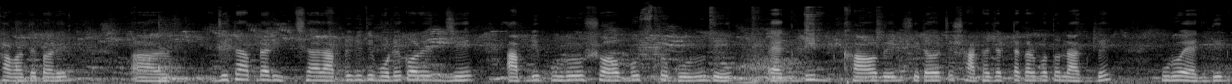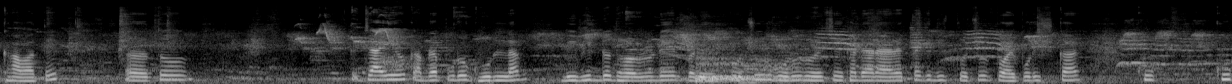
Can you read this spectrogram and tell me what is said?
খাওয়াতে পারেন। আর যেটা আপনার ইচ্ছা, আর আপনি যদি মনে করেন যে আপনি পুরো সমস্ত গরুদের একদিন খাওয়াবেন, সেটা হচ্ছে ষাট হাজার টাকার মতো লাগবে পুরো একদিন খাওয়াতে। তো যাই হোক, আমরা পুরো ঘুরলাম। বিভিন্ন ধরনের মানে প্রচুর গরু রয়েছে এখানে। আর আর একটা জিনিস, প্রচুর পয় পরিষ্কার, খুব খুব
